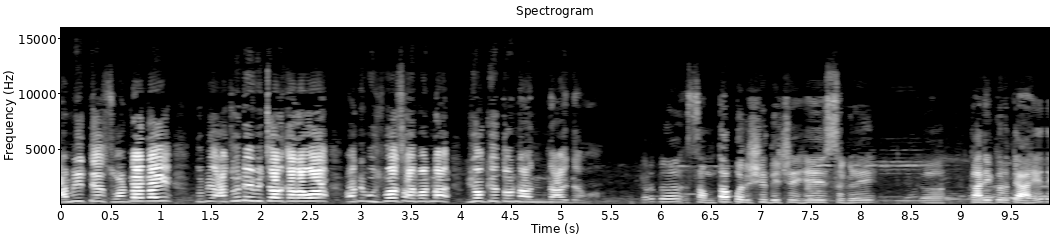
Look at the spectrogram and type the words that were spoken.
आम्ही ते सोडणार नाही. तुम्ही अजूनही विचार करावा आणि भुजबळ साहेबांना योग्य तो न्याय द्यावा. खरं तर समता परिषदेचे हे सगळे कार्यकर्ते आहेत.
